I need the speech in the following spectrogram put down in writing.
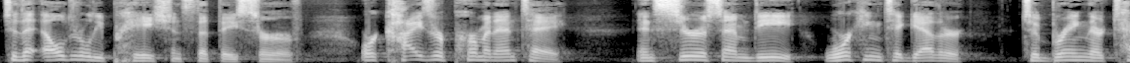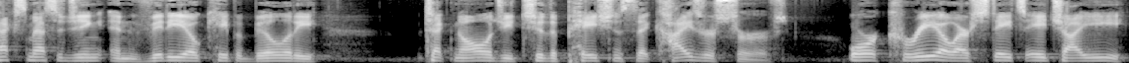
to the elderly patients that they serve, or Kaiser Permanente and Cirrus MD working together to bring their text messaging and video capability technology to the patients that Kaiser serves, or Creo, our state's HIE,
